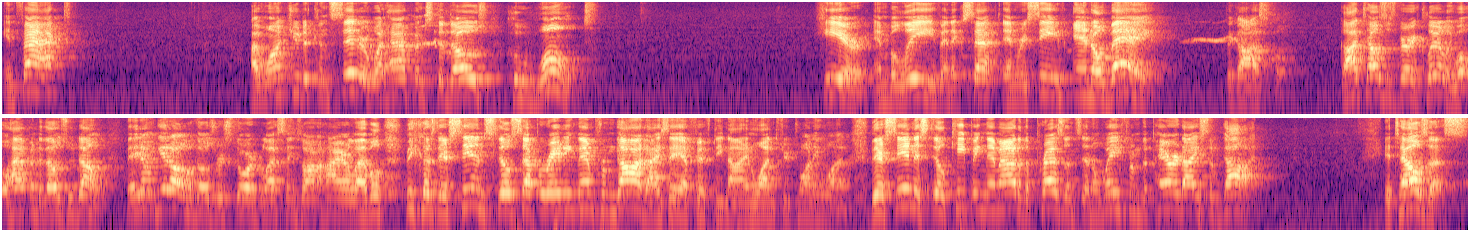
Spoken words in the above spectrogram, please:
In fact, I want you to consider what happens to those who won't hear and believe and accept and receive and obey the gospel. God tells us very clearly what will happen to those who don't. They don't get all of those restored blessings on a higher level because their sin is still separating them from God, Isaiah 59, 1 through 21. Their sin is still keeping them out of the presence and away from the paradise of God. It tells us,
